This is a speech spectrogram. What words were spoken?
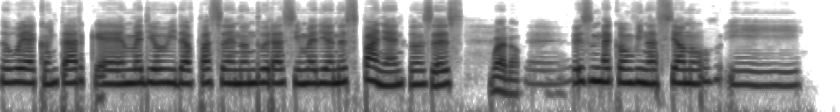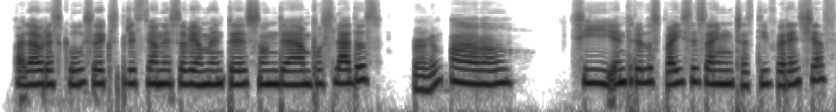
le voy a contar que medio vida paso en Honduras y medio en España, entonces Bueno, eh, es una combinación y palabras que uso, expresiones obviamente son de ambos lados. Ah, sí, entre los países hay muchas diferencias.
